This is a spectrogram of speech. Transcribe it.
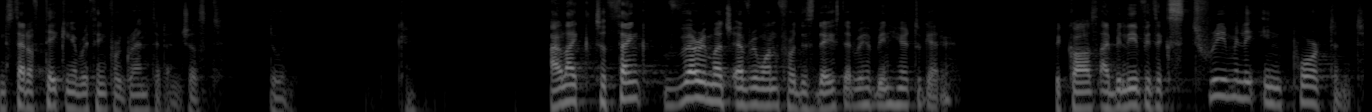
Instead of taking everything for granted and just doing. Okay. I would like to thank very much everyone for these days that we have been here together because I believe it's extremely important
